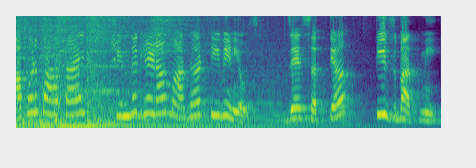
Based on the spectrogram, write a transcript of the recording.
आपण पाहताय शिंदखेडा माझा टीव्ही न्यूज. जे सत्य तीच बातमी.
